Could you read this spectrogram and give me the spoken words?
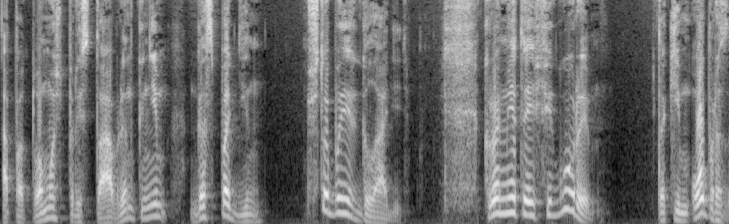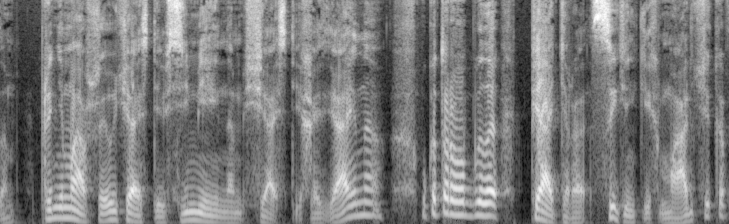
а потом уж приставлен к ним господин, чтобы их гладить. Кроме этой фигуры, таким образом, принимавшая участие в семейном счастье хозяина, у которого было пятеро сытеньких мальчиков,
